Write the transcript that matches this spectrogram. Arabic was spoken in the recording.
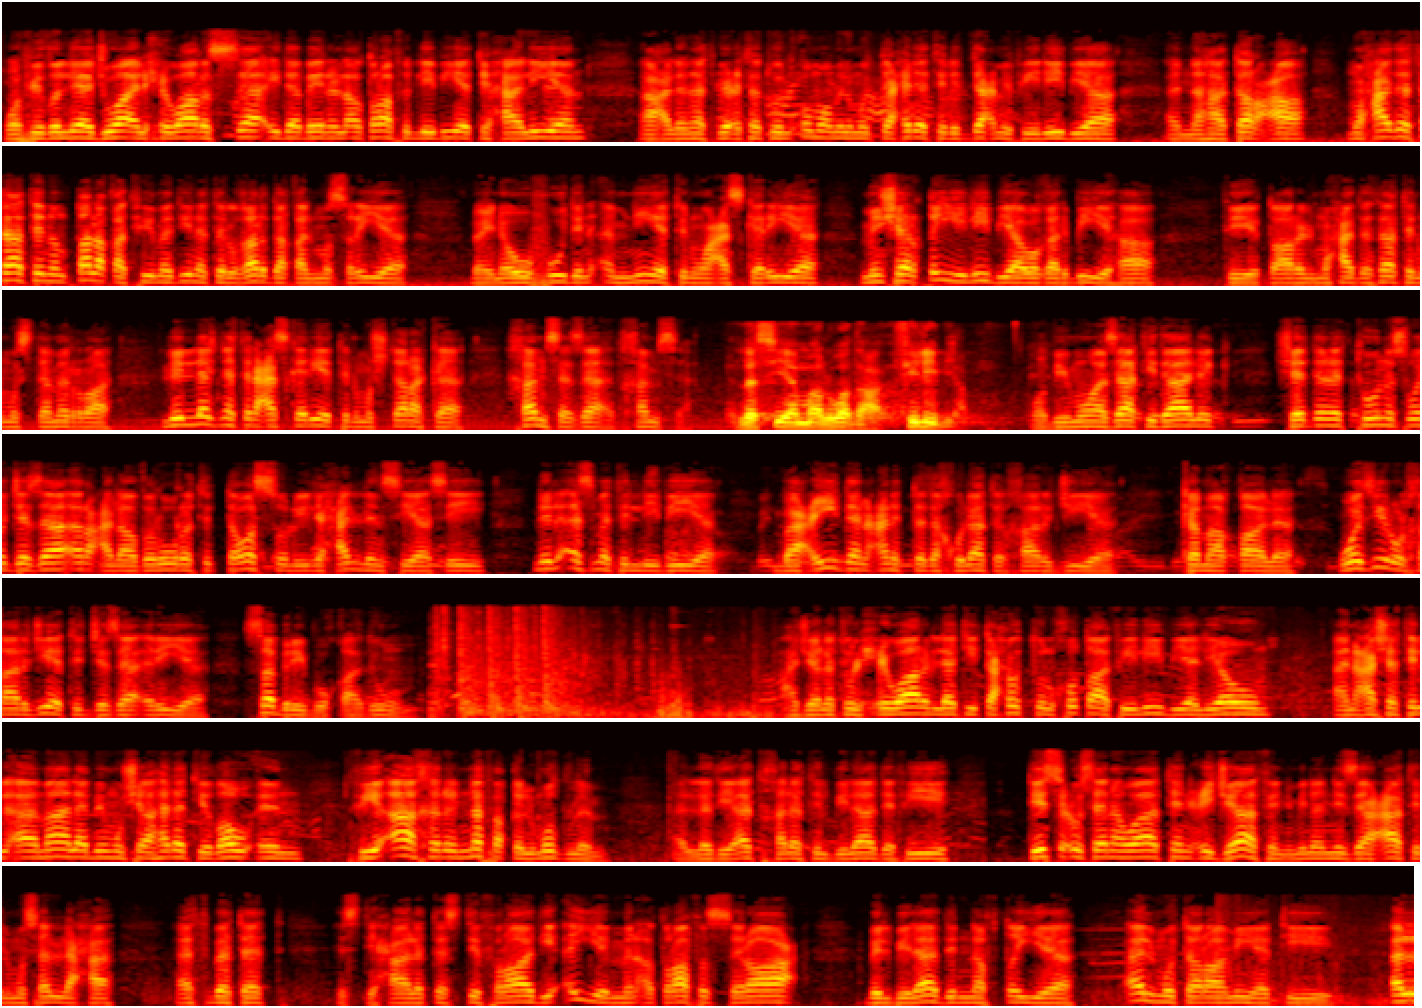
وفي ظل أجواء الحوار السائدة بين الأطراف الليبية حاليا أعلنت بعثة الأمم المتحدة للدعم في ليبيا أنها ترعى محادثات انطلقت في مدينة الغردقة المصرية بين وفود أمنية وعسكرية من شرقي ليبيا وغربيها في إطار المحادثات المستمرة للجنة العسكرية المشتركة خمسة زائد خمسة. لا سيما الوضع في ليبيا. وبموازاة ذلك شددت تونس والجزائر على ضرورة التوصل لحل سياسي للأزمة الليبية بعيدا عن التدخلات الخارجية كما قال وزير الخارجية الجزائرية صبري بوقادوم. عجلة الحوار التي تحث الخطى في ليبيا اليوم أنعشت الآمال بمشاهدة ضوء في آخر النفق المظلم الذي أدخلت البلاد فيه تسع سنوات عجاف من النزاعات المسلحة أثبتت استحالة استفراد أي من أطراف الصراع بالبلاد النفطية المترامية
